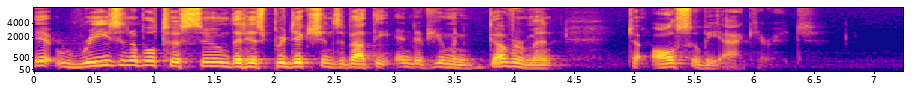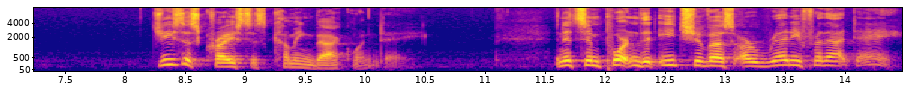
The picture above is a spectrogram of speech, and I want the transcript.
it reasonable to assume that his predictions about the end of human government to also be accurate? Jesus Christ is coming back one day. And it's important that each of us are ready for that day.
